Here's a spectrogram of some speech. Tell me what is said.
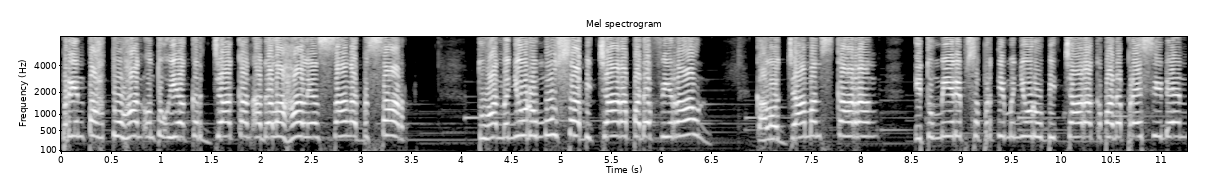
Perintah Tuhan untuk ia kerjakan adalah hal yang sangat besar. Tuhan menyuruh Musa bicara pada Firaun. Kalau zaman sekarang itu mirip seperti menyuruh bicara kepada presiden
